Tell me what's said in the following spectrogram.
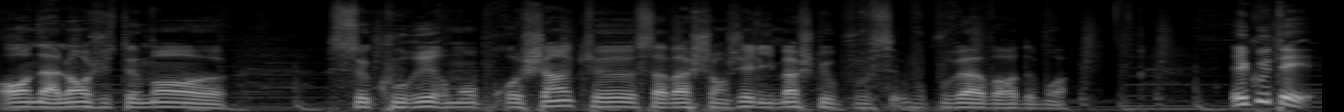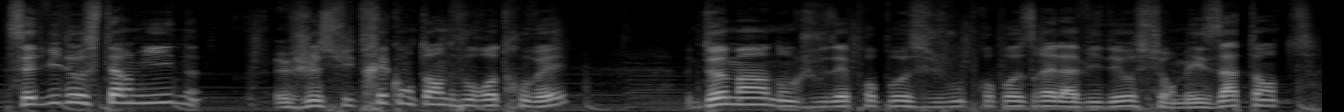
en allant justement euh, secourir mon prochain que ça va changer l'image que vous pouvez avoir de moi. Écoutez, cette vidéo se termine. Je suis très content de vous retrouver. Demain, donc, je vous, proposerai la vidéo sur mes attentes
